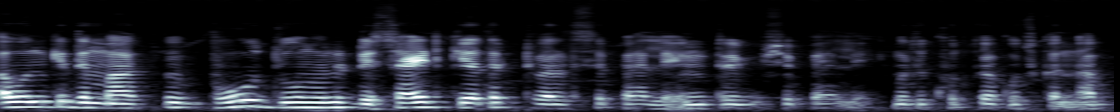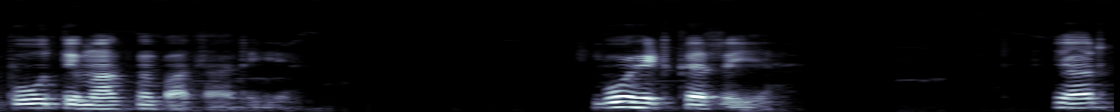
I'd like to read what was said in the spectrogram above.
अब उनके दिमाग में वो जो उन्होंने डिसाइड किया था ट्वेल्थ से पहले इंटरव्यू से पहले, मुझे खुद का कुछ करना, वो दिमाग में बात आ रही है। वो हिट कर रही है। यार,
